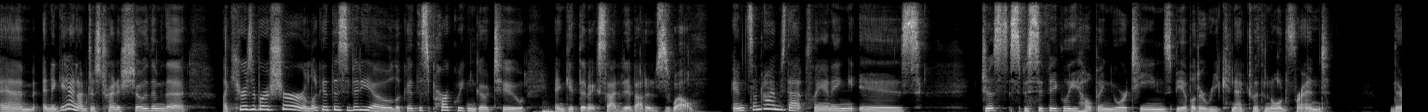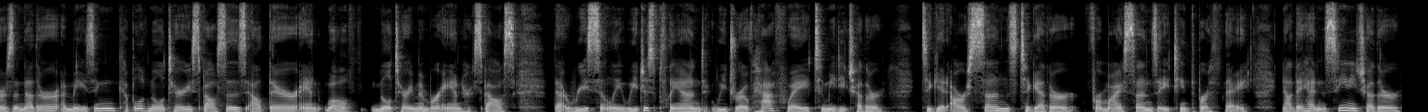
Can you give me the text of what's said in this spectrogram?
Um, and again, I'm just trying to show them the like, here's a brochure, look at this video, look at this park we can go to, and get them excited about it as well. And sometimes that planning is just specifically helping your teens be able to reconnect with an old friend. There's another amazing couple of military spouses out there, and well, military member and her spouse that recently we just planned. We drove halfway to meet each other to get our sons together for my son's 18th birthday. Now, they hadn't seen each other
